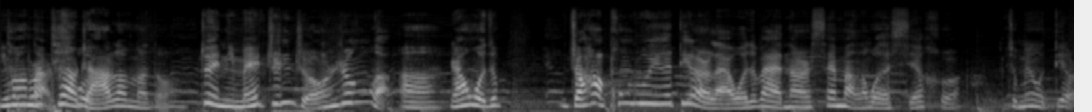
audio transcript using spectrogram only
你往哪跳闸了吗？都对你没真只能扔了啊。然后我就正好空出一个地儿来，我就把那儿塞满了我的鞋盒，就没有地儿。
